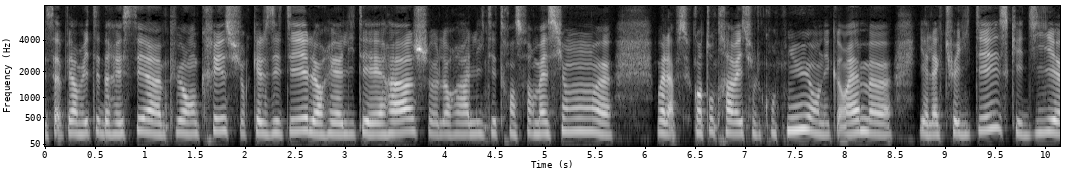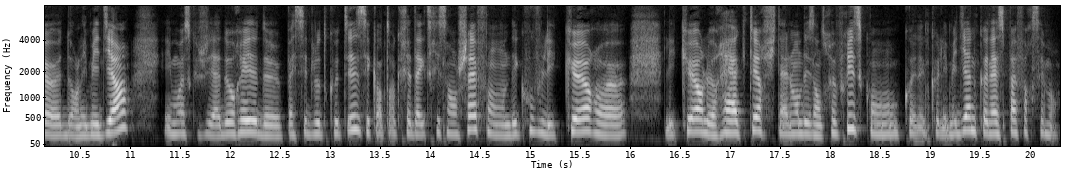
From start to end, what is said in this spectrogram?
ça permettait de rester un peu ancré sur quelles étaient leurs réalités RH, leur réalité de transformation. voilà, parce que quand on travaille sur le contenu, on est quand même, il y a l'actualité, ce qui est dit dans les médias. Et moi, ce que j'ai adoré de passer de l'autre côté, c'est qu'en tant que rédactrice en chef, on découvre les cœurs, euh, les cœurs, le réacteur finalement des entreprises qu'on que les médias ne connaissent pas forcément.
